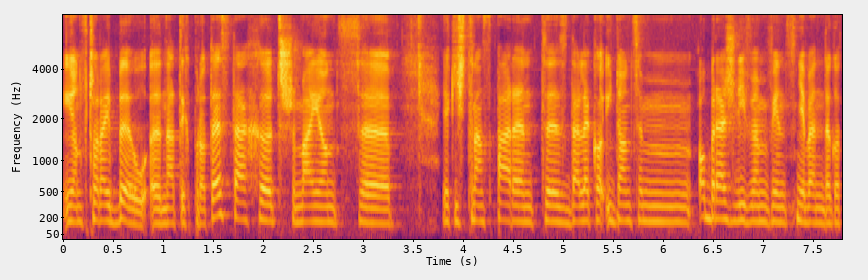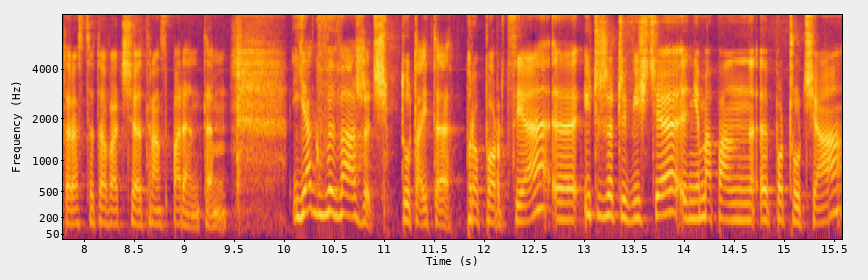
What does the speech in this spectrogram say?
I on wczoraj był na tych protestach, trzymając jakiś transparent z daleko idącym obraźliwym, więc nie będę go teraz cytować e, transparentem. Jak wyważyć tutaj te proporcje e, i czy rzeczywiście nie ma pan e, poczucia,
